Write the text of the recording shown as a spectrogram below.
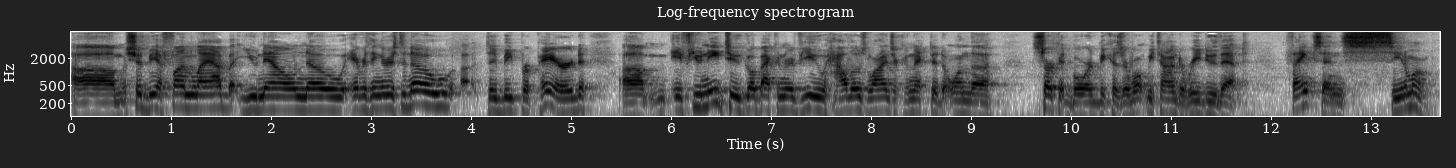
um, should be a fun lab. You now know everything there is to know uh, to be prepared. Um, if you need to go back and review how those lines are connected on the circuit board because there won't be time to redo that. Thanks and see you tomorrow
